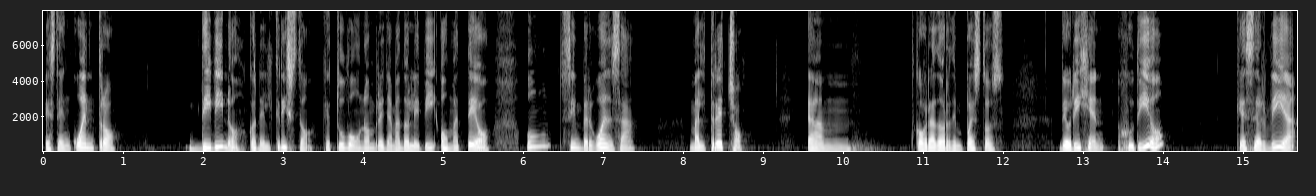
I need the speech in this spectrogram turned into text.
este encuentro divino con el Cristo que tuvo un hombre llamado Leví o Mateo, un sinvergüenza, maltrecho, cobrador de impuestos de origen judío que servía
